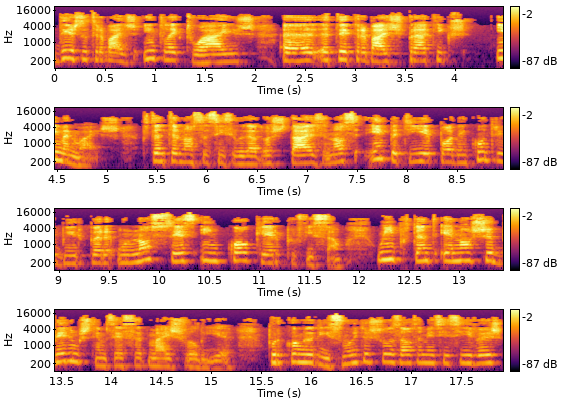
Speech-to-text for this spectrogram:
desde trabalhos intelectuais uh, até trabalhos práticos e manuais. Portanto, a nossa sensibilidade aos detalhes, a nossa empatia podem contribuir para o nosso sucesso em qualquer profissão. O importante é nós sabermos que temos essa mais-valia. Porque, como eu disse, muitas pessoas altamente sensíveis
